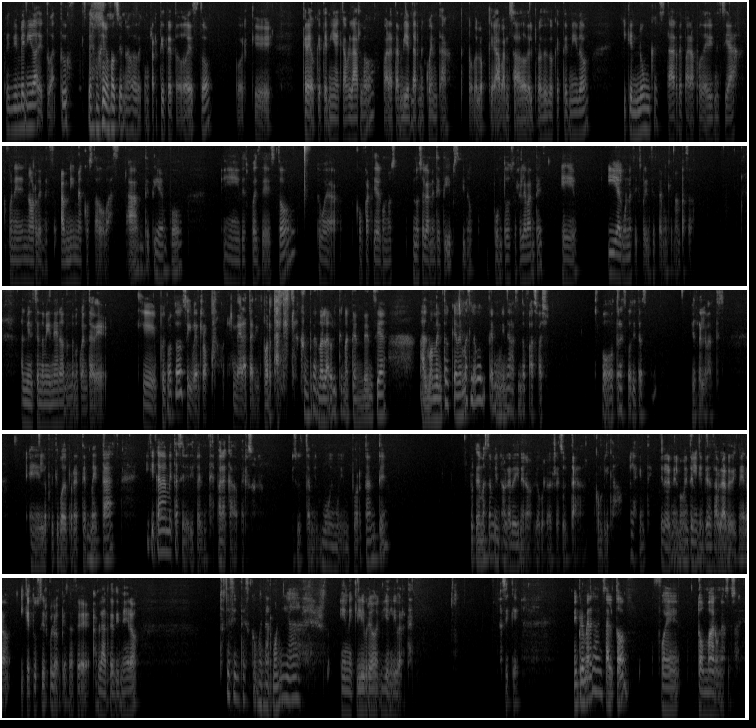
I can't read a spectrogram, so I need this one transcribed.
pues bienvenido a De tú a tú. Estoy muy emocionado de compartirte todo esto porque creo que tenía que hablarlo para también darme cuenta todo lo que ha avanzado del proceso que he tenido y que nunca es tarde para poder iniciar a poner en orden eso. A mí me ha costado bastante tiempo y después de esto te voy a compartir algunos, no solamente tips, sino puntos relevantes eh, y algunas experiencias también que me han pasado. Administrando mi dinero, dándome cuenta de que pues no todo se iba en ropa. No era tan importante estar comprando la última tendencia al momento que además luego termina haciendo fast fashion o otras cositas irrelevantes. El objetivo de ponerte metas y que cada meta se ve diferente para cada persona. Eso es también muy, muy importante. Porque además también hablar de dinero luego resulta complicado a la gente. Pero en el momento en el que empiezas a hablar de dinero y que tu círculo empieza a hablar de dinero, tú te sientes como en armonía, en equilibrio y en libertad. Así que mi primer gran salto fue tomar una asesoría.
